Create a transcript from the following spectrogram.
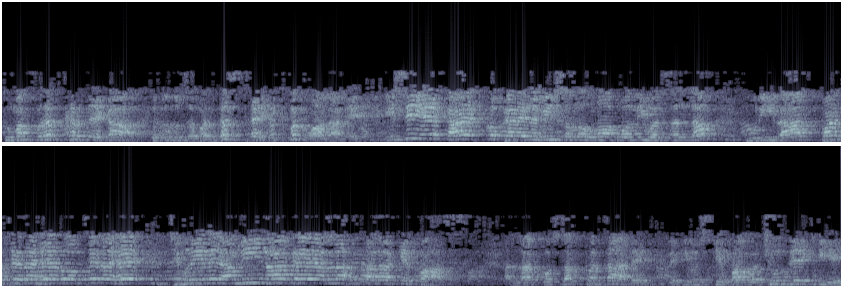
تو مغفرت کر دے گا تو تو زبردست ہے، حکمت والا ہے۔ اسی ایک آیت کو پیارے نبی صلی اللہ علیہ وسلم پوری رات پڑھتے رہے، روتے رہے۔ جبریل امین آ گئے اللہ تعالیٰ کے پاس۔ اللہ کو سب پتا ہے، لیکن اس کے باوجود دیکھیے،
